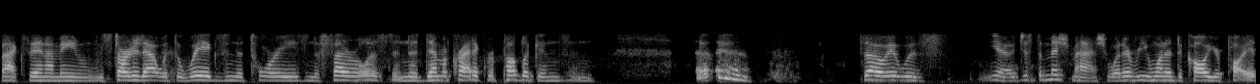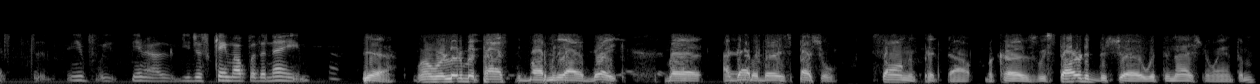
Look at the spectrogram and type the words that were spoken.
back then. I mean, we started out with the Whigs and the Tories and the Federalists and the Democratic Republicans, and so it was, you know, just a mishmash. Whatever you wanted to call your party, you you know, you just came up with a name. Yeah. Well, we're a little bit past the bottom of the hour break, but I got a very special song picked out because we started the show with the national anthem,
